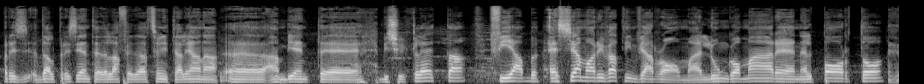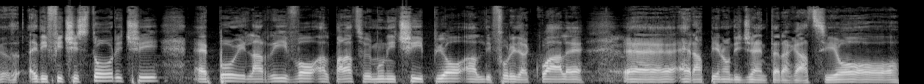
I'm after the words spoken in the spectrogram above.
pres- dal presidente della Federazione Italiana eh, Ambiente Bicicletta, FIAB, e siamo arrivati in via Roma, il lungomare nel porto, eh, edifici storici e poi l'arrivo al Palazzo del Municipio al di fuori del quale eh, era pieno di gente ragazzi. Ho,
